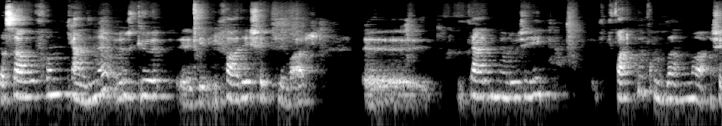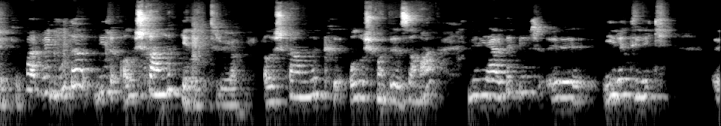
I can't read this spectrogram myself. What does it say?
Tasavvufun kendine özgü e, bir ifade şekli var. E, terminolojiyi farklı kullanma şekli var ve bu da bir alışkanlık gerektiriyor. Alışkanlık oluşmadığı zaman bir yerde bir e, iğretilik e,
